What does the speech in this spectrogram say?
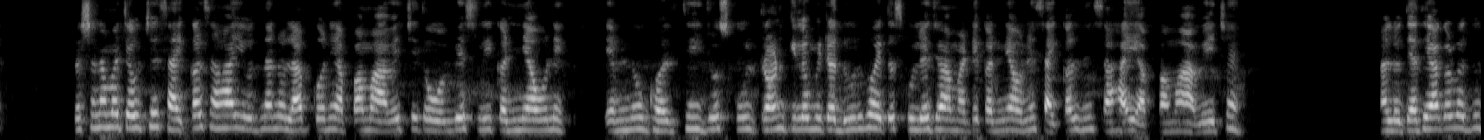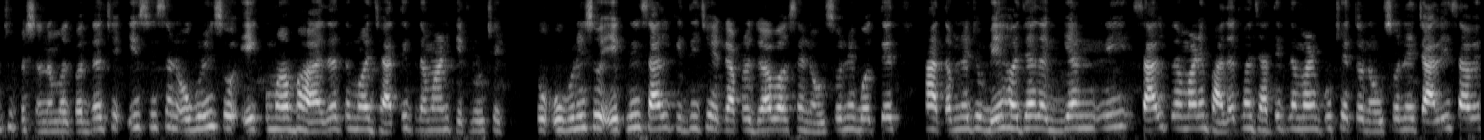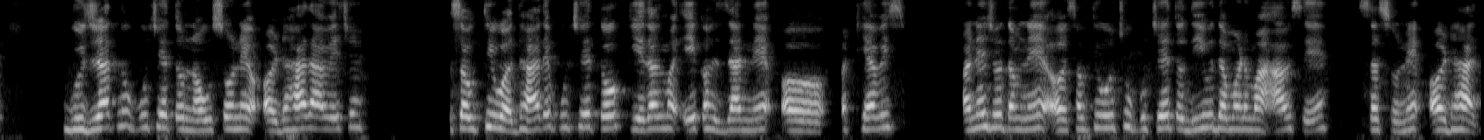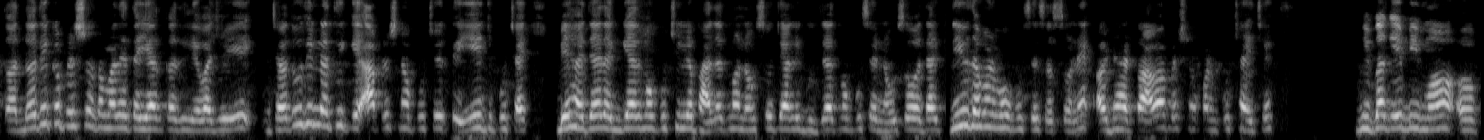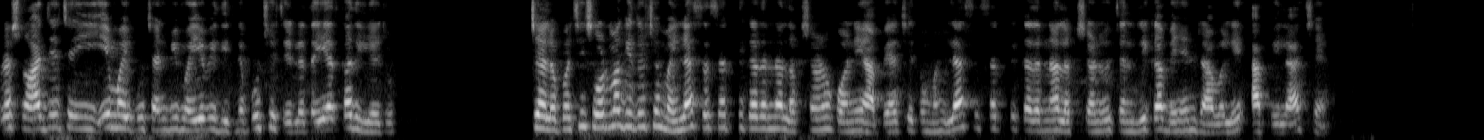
પ્રશ્ન નંબર ચૌદ છે, સાયકલ સહાય યોજનાનો લાભ કોને આપવામાં આવે છે? તો ઓબ્વિયસલી કન્યાઓને. એમનું ઘરથી જો સ્કૂલ ત્રણ કિલોમીટર દૂર હોય, તો સ્કૂલે જવા માટે કન્યાઓને સાયકલની સહાય આપવામાં આવે છે. હાલો, ત્યાંથી આગળ વધુ છું. પ્રશ્ન નંબર પંદર છે ઈસવીસન ઓગણીસો એકમાં ભારતમાં જાતિ પ્રમાણ કેટલું છે? તો ઓગણીસો એકની સાલ કીધી છે એટલે આપણો જવાબ આવશે નવસો ને બોતેર. હા, તમને જો બે હજાર અગિયારની સાલ પ્રમાણે ભારતમાં જાતિ પ્રમાણે પૂછે તો નવસો ને ચાલીસ આવે. ગુજરાતનું પૂછે તો નવસો ને અઢાર આવે છે. સૌથી વધારે પૂછે તો કેરળમાં એક હજાર ને અઠ્યાવીસ. અને જો તમને સૌથી ઓછું પૂછે તો દીવ દમણમાં આવશે છસો ને અઢાર. તો આ દરેક પ્રશ્નો તમારે તૈયાર કરી લેવા જોઈએ. જરૂરી નથી કે આ પ્રશ્ન પૂછે તો એ જ પૂછાય. બે હજાર અગિયારમાં પૂછી લે, ભારતમાં નવસો ચાલીસ, ગુજરાતમાં પૂછે નવસો અઢાર દીવ દમણમાં પૂછે છસો ને અઢાર. તો આવા પ્રશ્નો પણ પૂછાય છે. વિભાગ એ બીમાં પ્રશ્નો આ જે છે એ એમાં પૂછાય બી માં એવી રીતને પૂછે છે, એટલે તૈયાર કરી લેજો. ચાલો, પછી સોળમાં કીધું છે, મહિલા સશક્તિકરણના લક્ષણો કોને આપ્યા છે? તો મહિલા સશક્તિકરણના લક્ષણો ચંદ્રિકા બહેન રાવલે આપેલા છે.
